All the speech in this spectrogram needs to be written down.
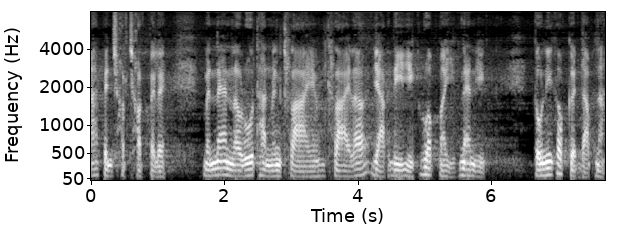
นะ เป็นช็อตๆไปเลย มันแน่นเรารู้ทันมันคลายมันคลายแล้วอยากดีอีกรวบมาอีกแน่นอีก ตรงนี้ก็เกิดดับนะ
